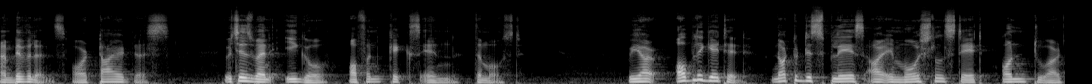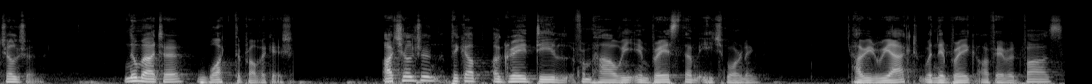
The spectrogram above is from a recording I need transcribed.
ambivalence, or tiredness, which is when ego often kicks in the most. We are obligated not to displace our emotional state onto our children no matter what the provocation. Our children pick up a great deal from how we embrace them each morning, how we react when they break our favorite vase,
